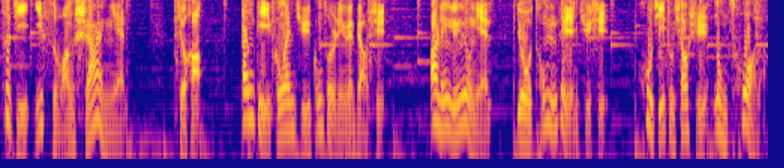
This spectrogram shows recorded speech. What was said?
自己已死亡十二年。九号，当地公安局工作人员表示，二零零六年有同名的人去世，户籍注销时弄错了。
